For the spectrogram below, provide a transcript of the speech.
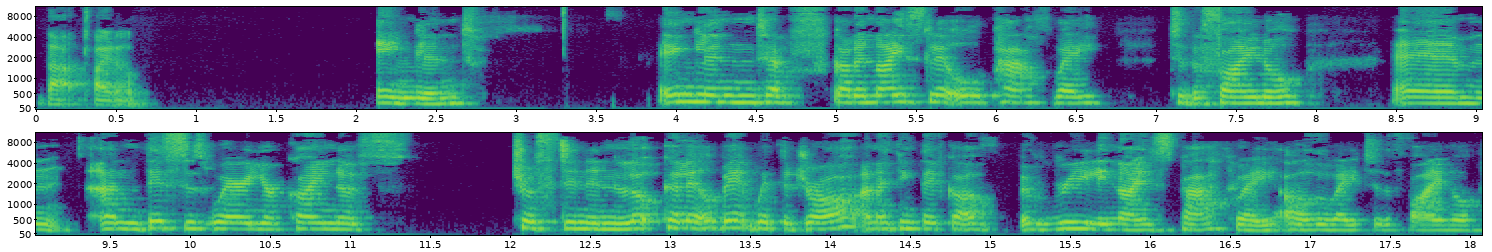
that title? England. England have got a nice little pathway to the final. Um, and this is where you're kind of trusting in luck a little bit with the draw. And I think they've got a really nice pathway all the way to the final.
